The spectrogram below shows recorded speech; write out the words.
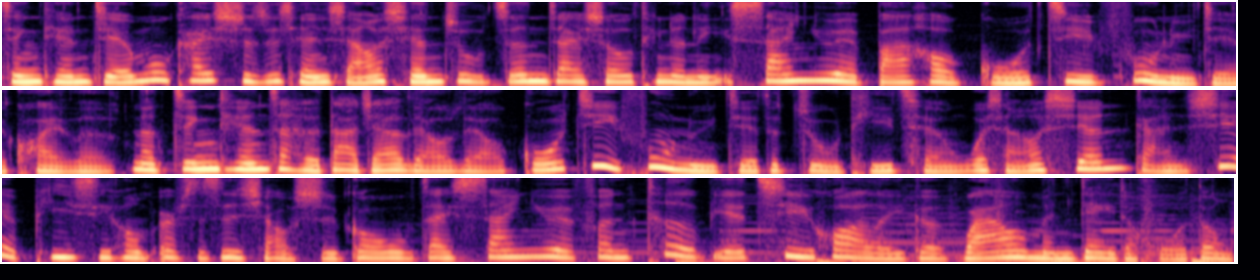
今天节目开始之前，想要先祝正在收听的你三月八号国际妇女节快乐。那今天在和大家聊聊国际妇女节的主题前，我想要先感谢 PC Home 二十四小时购物在三月份特别企划了一个 Wow Man Day 的活动，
